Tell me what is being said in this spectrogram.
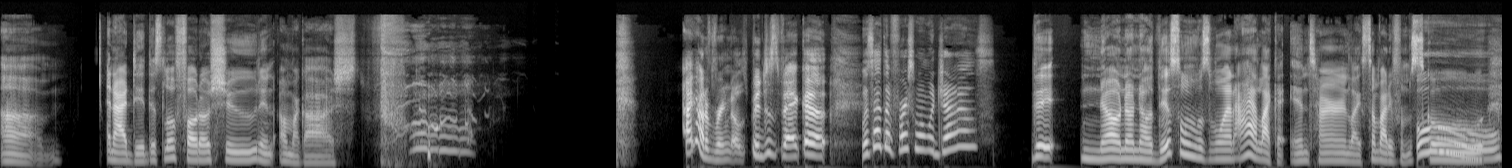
Um, and I did this little photo shoot, and oh my gosh. I gotta bring those pictures back up. Was that the first one with Giles? The no, no, no. This one was one I had like an intern, like somebody from school, Ooh.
